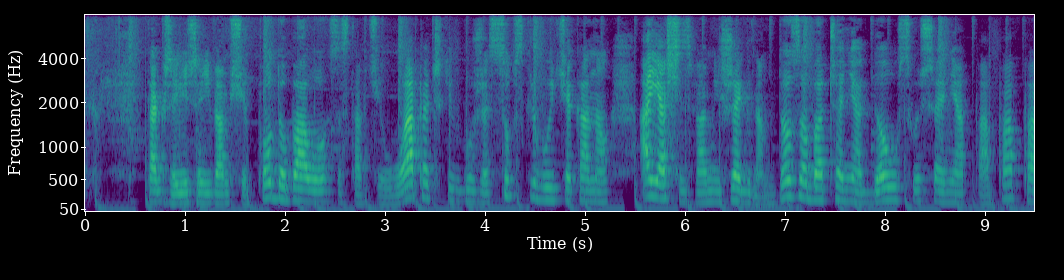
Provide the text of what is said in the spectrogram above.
Także jeżeli Wam się podobało, zostawcie łapeczki w górze, subskrybujcie kanał, a ja się z Wami żegnam. Do zobaczenia, do usłyszenia, pa pa pa.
